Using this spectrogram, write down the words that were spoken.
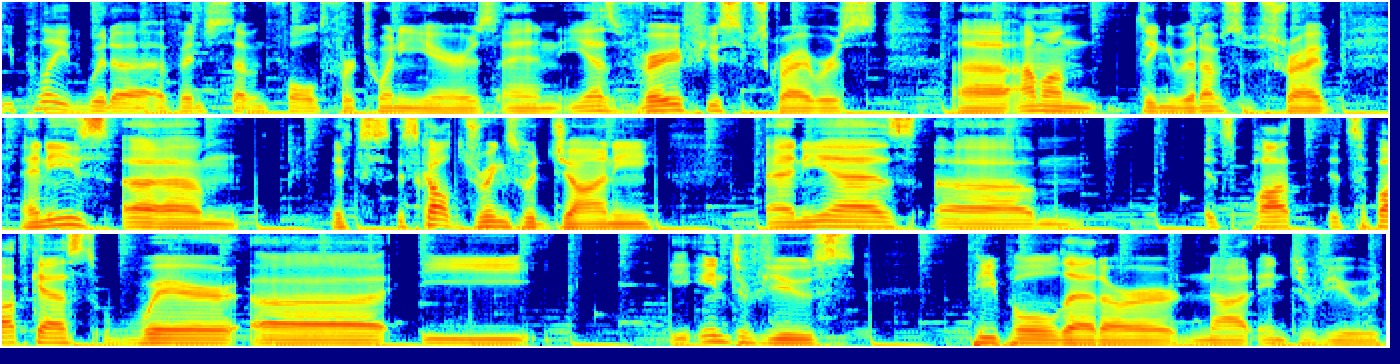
he played with uh, Avenged Sevenfold for 20 years, and he has very few subscribers. Uh, I'm on thinking, but I'm subscribed, and he's um, it's it's called Drinks with Johnny, and he has um, it's pot it's a podcast where uh, he he interviews people that are not interviewed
